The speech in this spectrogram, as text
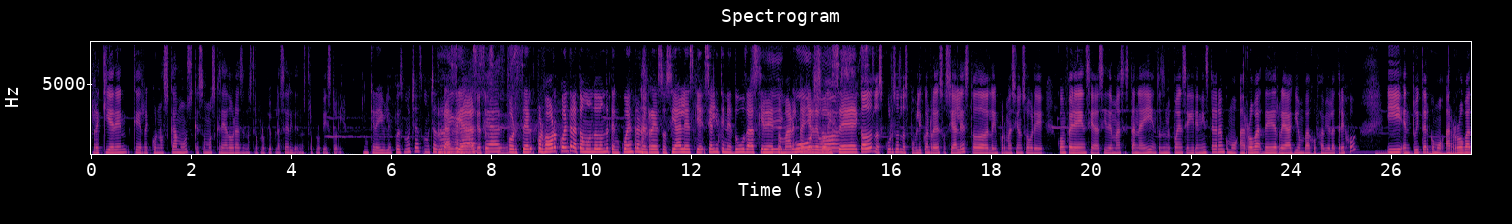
requieren que reconozcamos que somos creadoras de nuestro propio placer y de nuestra propia historia. Increíble. Pues muchas, muchas Ay, gracias. Gracias a ustedes. por ser, por favor, cuéntale a todo mundo dónde te encuentran en redes sociales, que, si alguien tiene dudas, quiere tomar el taller de Body cursos, Sex. Todos los cursos los publico en redes sociales, toda la información sobre conferencias y demás están ahí, entonces me pueden seguir en Instagram como arroba DRA-Fabiola Trejo y en Twitter como arroba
